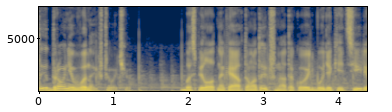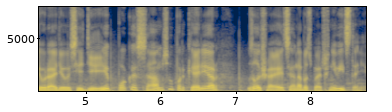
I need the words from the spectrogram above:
дронів винищувачів. Безпілотники автоматично атакують будь-які цілі в радіусі дії, поки сам суперкерієр залишається на безпечній відстані.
